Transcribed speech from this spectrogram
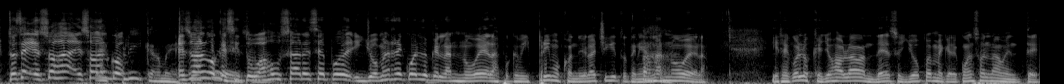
Entonces, eso, eso es algo. Explícame. Eso es algo que si tú vas a usar ese poder. Y yo me recuerdo que en las novelas, porque mis primos cuando yo era chiquito tenían las novelas. Y recuerdo que ellos hablaban de eso y yo pues me quedé con eso en la mente.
